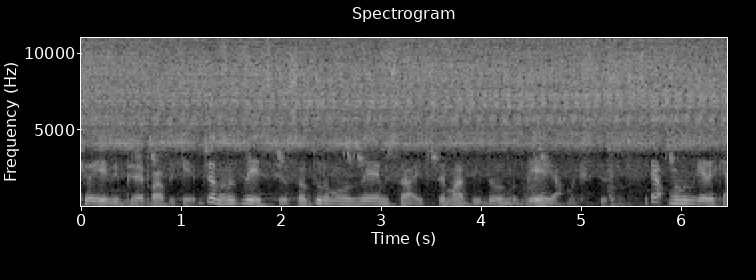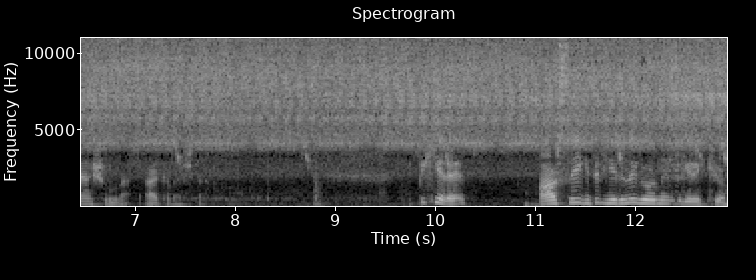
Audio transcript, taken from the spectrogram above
köy evi, prefabrik ev, canınız ne istiyorsa, durumunuz neye müsaitse, maddi durumunuz bir ev yapmak istiyorsunuz. Yapmanız gereken şunlar arkadaşlar. Bir kere arsayı gidip yerinde görmeniz gerekiyor.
